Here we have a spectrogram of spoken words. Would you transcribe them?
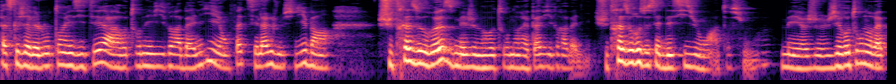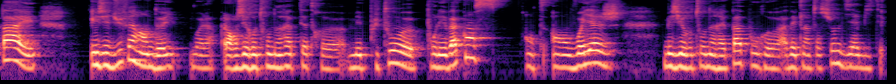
Parce que j'avais longtemps hésité à retourner vivre à Bali et en fait c'est là que je me suis dit ben je suis très heureuse, mais je ne retournerai pas vivre à Bali. Je suis très heureuse de cette décision, hein, attention, mais euh, je j'y retournerai pas et j'ai dû faire un deuil, voilà. Alors j'y retournerai peut-être, euh, mais plutôt euh, pour les vacances, en, voyage. Mais j'y retournerai pas pour, avec l'intention d'y habiter.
